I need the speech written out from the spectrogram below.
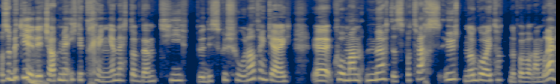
Og så betyr det mm. ikke at vi ikke trenger nettopp den type diskusjoner, tenker jeg, eh, hvor man møtes på tvers uten å gå i tottene på hverandre.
